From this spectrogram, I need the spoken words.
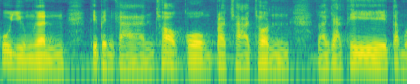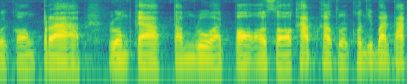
กู้ยืมเงิน ที่เป็นการช่อโกงประชาชน หลังจากที่ตำรวจกองปราบ ร่วมกับตำรวจปอสครับเข้าตรวจคนที่บ้านพัก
